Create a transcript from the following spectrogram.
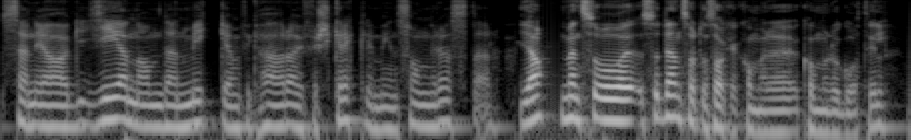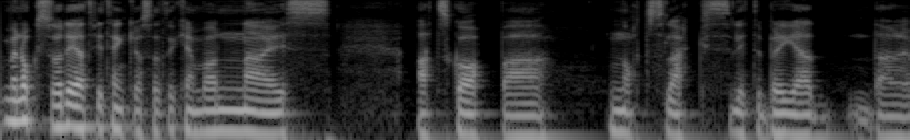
sen jag genom den micken fick höra hur förskräcklig min sångröst är. Ja, men så, så den sortens saker kommer det, kommer det att gå till. Men också det att vi tänker oss att det kan vara nice att skapa något slags lite bredare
